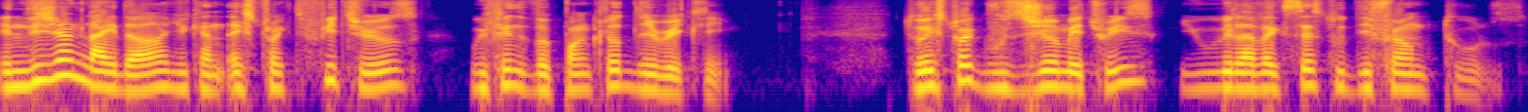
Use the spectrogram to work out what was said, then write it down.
In Vision LiDAR, you can extract features within the point cloud directly. To extract those geometries, you will have access to different tools,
